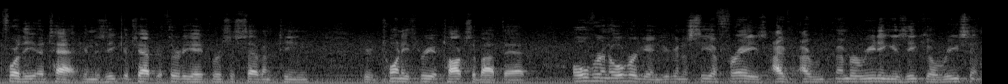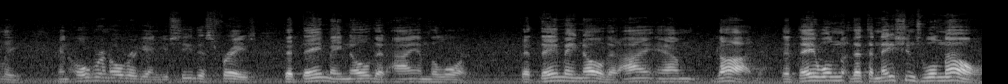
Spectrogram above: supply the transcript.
for the attack in Ezekiel chapter 38, verses 17 through 23. It talks about that over and over again. You're going to see a phrase. I, I remember reading Ezekiel recently and over and over again, you see this phrase that they may know that I am the Lord, that they may know that I am God, that they will, that the nations will know.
